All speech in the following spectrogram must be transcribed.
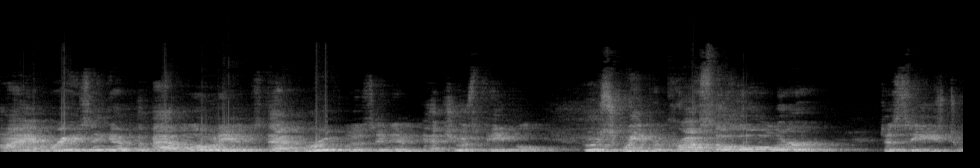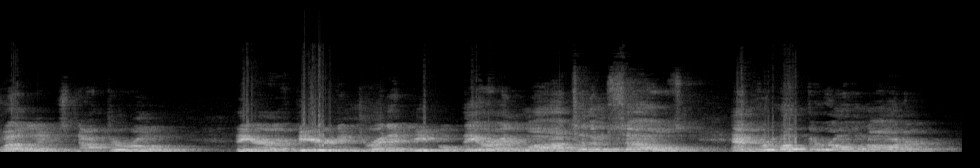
I am raising up the Babylonians, that ruthless and impetuous people, who sweep across the whole earth to seize dwellings not their own. They are a feared and dreaded people. They are a law to themselves and promote their own honor.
